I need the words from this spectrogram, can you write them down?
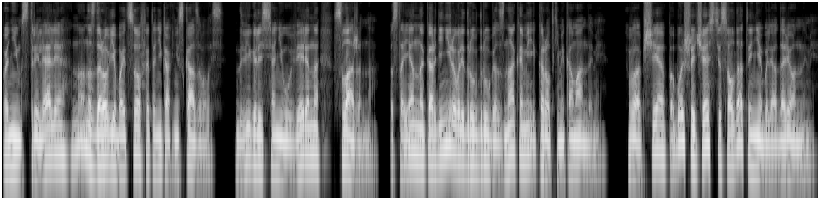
По ним стреляли, но на здоровье бойцов это никак не сказывалось. Двигались они уверенно, слаженно. Постоянно координировали друг друга знаками и короткими командами. Вообще, по большей части солдаты не были одаренными.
